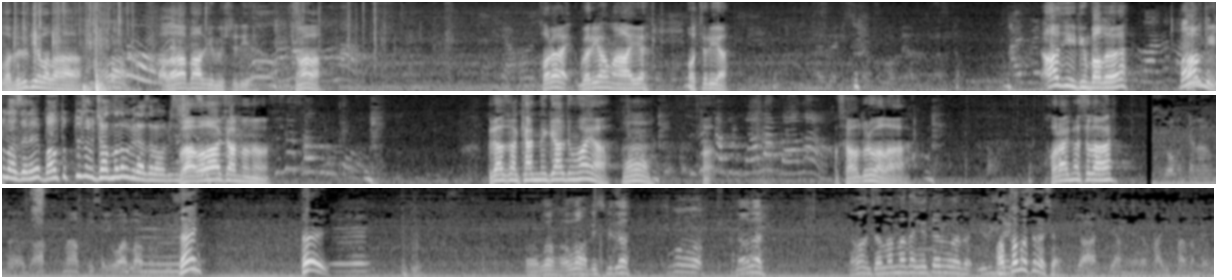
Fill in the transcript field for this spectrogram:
Olabilir diye vallahi. Valla. Vallahi bal yemişti diye. Şuna bak. Koray görüyor musun ağayı? Oturuyor. Az yedin balığı. Bal, Bal mı mı? tuttu lan seni? Bal tuttuysa bu canlanır mı birazdan ama bizi Va vallahi canlı onu. Birazdan kendine geldin var ya. Ha. Saldır valla. Koray nasıl lan? Artık ne yaptıysa yuvarlandı mı düştü. Lan! Hey! Allah Allah bismillah. Ne haber? Tamam canlanmadan yeter bu kadar. Yürü gidelim. Atlamasın aşağı. Ya atlayamıyor yukarıdan beri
